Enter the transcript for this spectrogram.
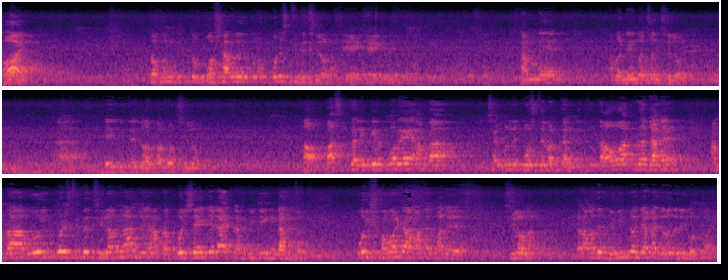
হয় তখন কিন্তু বসার ওই কোনো পরিস্থিতি ছিল না। সামনে আবার নির্বাচন ছিল। হ্যাঁ এই ভিতরে ধরপাকড় ছিল। হ্যাঁ পাঁচ তারিখের পরে আমরা ইচ্ছা করলে বসতে পারতাম, কিন্তু তাও আপনারা জানেন, আমরা ওই পরিস্থিতিতে ছিলাম না যে আমরা বৈশাখী জায়গায় একটা মিটিং ডাকবো। ওই সময়টা আমাদের মাঝে ছিল না, কারণ আমাদের বিভিন্ন জায়গায় দৌড়াদৌড়ি করতে হয়।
